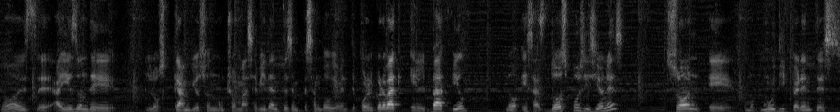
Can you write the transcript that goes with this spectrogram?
¿no? Eh, ahí es donde los cambios son mucho más evidentes, empezando obviamente por el quarterback, el backfield ¿no? Esas dos posiciones son eh, como muy diferentes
